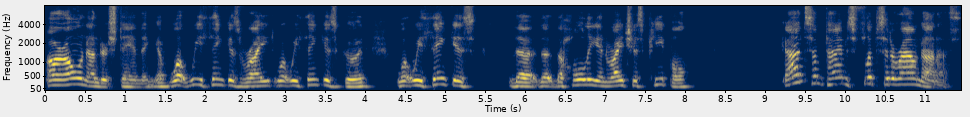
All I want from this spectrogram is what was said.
our own understanding of what we think is right, what we think is good, what we think is the, the, the holy and righteous people. God sometimes flips it around on us.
